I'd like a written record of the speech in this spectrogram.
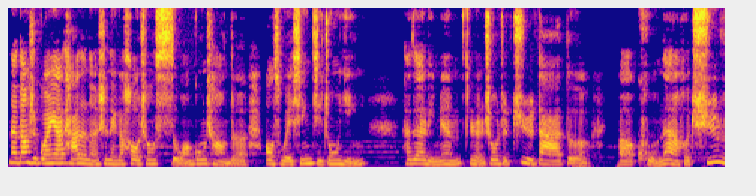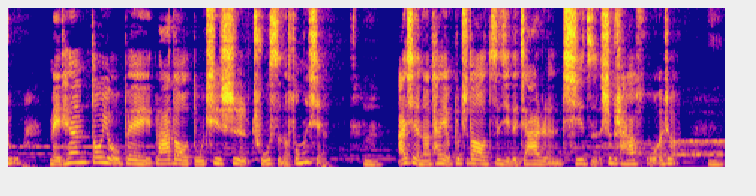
那当时关押他的呢是那个号称“死亡工厂”的奥斯维辛集中营，他在里面忍受着巨大的呃苦难和屈辱，每天都有被拉到毒气室处死的风险。嗯，而且呢，他也不知道自己的家人妻子是不是还活着。嗯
